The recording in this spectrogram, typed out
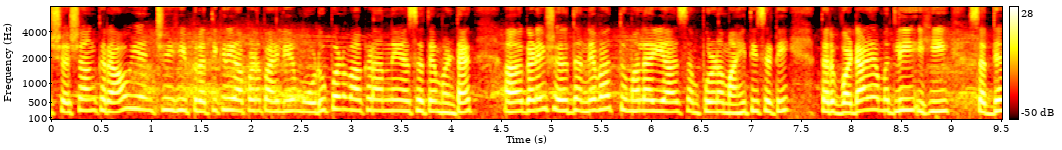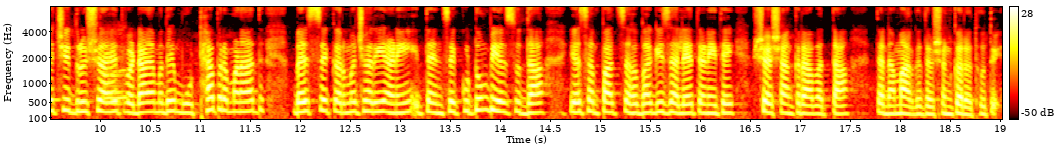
शशांक राव यांची ही प्रतिक्रिया आपण पाहिली आहे. मोडू पण वाकणार नाही असं ते म्हणत आहेत गणेश धन्यवाद तुम्हाला या संपूर्ण माहितीसाठी. तर वडाळ्यामधली ही सध्याची दृश्य आहेत. वडाळ्यामध्ये मोठ्या प्रमाणात बेस्टचे कर्मचारी आणि त्यांचे कुटुंबीय सुद्धा या संपात सहभागी झाले आहेत आणि ते शशांक राव आत्ता त्यांना मार्गदर्शन करत होते.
